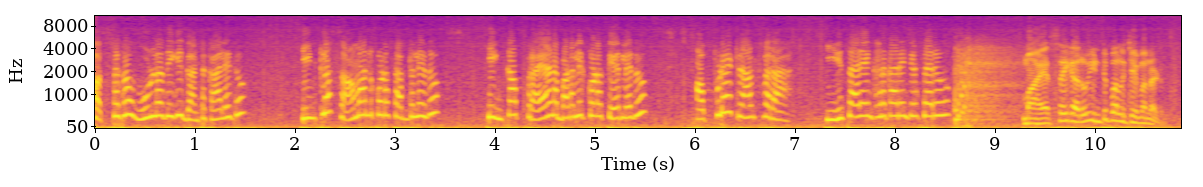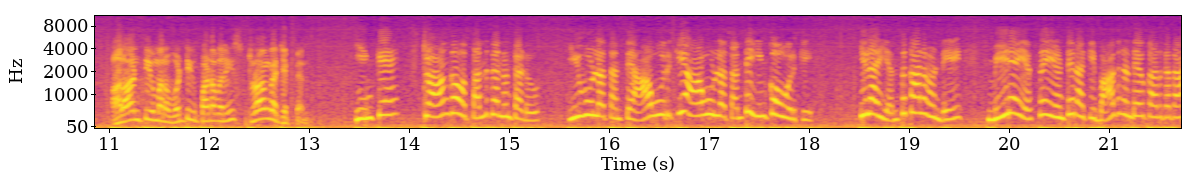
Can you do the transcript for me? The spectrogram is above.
కొత్తగా ఊళ్ళో దిగి గంట కాలేదు. ఇంట్లో సామాన్లు కూడా సర్దలేదు. ఇంకా ప్రయాణ బడలికి కూడా తీరలేదు. అప్పుడే ట్రాన్స్ఫరా. ఈసారి ఏం ఘనకార్యం చేశారు? మా ఎస్ఐ గారు ఇంటి పనులు చేయమన్నాడు. అలాంటివి మన ఒంటికి పడవని స్ట్రాంగ్గా చెప్పాను. ఇంకే స్ట్రాంగ్గా ఓ తన్నుతను ఉంటాడు ఈ ఊళ్ళో తంతే ఆ ఊరికి ఆ ఊళ్ళో తంతే ఇంకో ఊరికి. ఇలా ఎంతకాలం అండి? మీరే ఎస్ఐ అంటే నాకు ఈ బాధలు ఉండేవి కాదు కదా.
